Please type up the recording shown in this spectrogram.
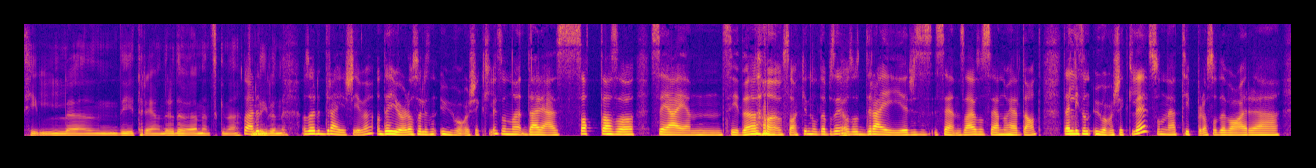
til uh, de 300 døde menneskene som det, ligger under. Og så er det dreieskive, og det gjør det også litt sånn uoversiktlig. Sånn der jeg satt, så ser jeg én side av saken, holdt jeg på å si, ja. og så dreier scenen seg, og så ser jeg noe helt annet. Det er litt sånn uoversiktlig, sånn jeg tipper også det var uh,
